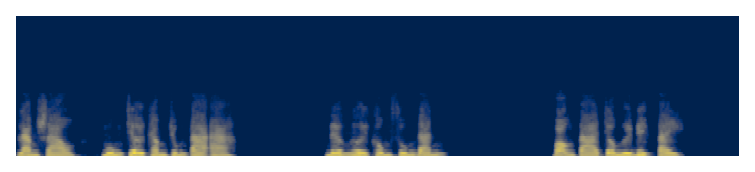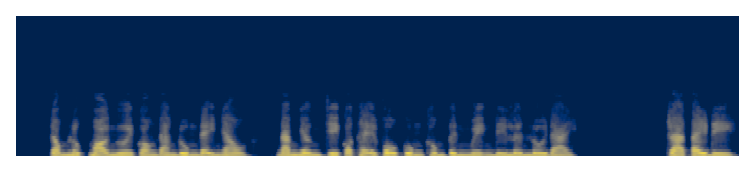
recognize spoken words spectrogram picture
Làm sao, muốn chơi khăm chúng ta à? Nếu ngươi không xuống đánh, bọn ta cho ngươi biết tay. Trong lúc mọi người còn đang đùng đẩy nhau, nam nhân chỉ có thể vô cùng không tình nguyện đi lên lôi đài. Ra tay đi.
